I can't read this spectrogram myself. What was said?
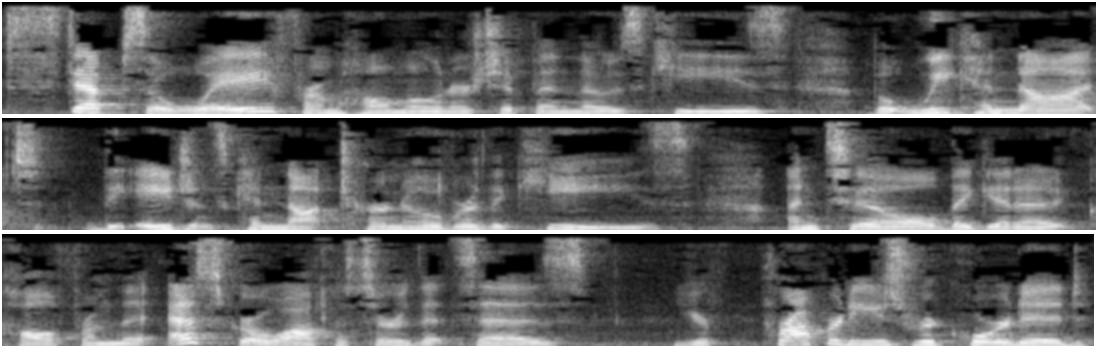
steps away from home ownership in those keys, but we cannot, the agents cannot turn over the keys until they get a call from the escrow officer that says, your property is recorded,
